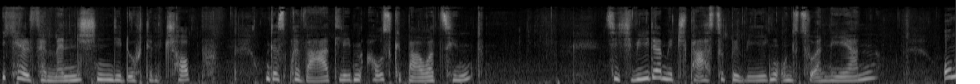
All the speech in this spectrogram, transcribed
Ich helfe Menschen, die durch den Job und das Privatleben ausgebauert sind, sich wieder mit Spaß zu bewegen und zu ernähren, um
